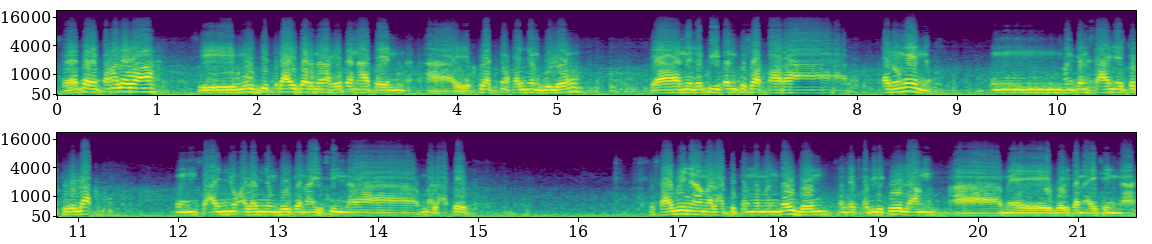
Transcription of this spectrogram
So ito, yung pangalawa, si Movie Rider na nakita natin, ay flat yung kanyang gulong. Kaya nilapitan ko siya para tanungin kung hanggang saan niya itutulak. Kung saan yung alam niyang vulcanizing na malapit. So sabi niya, malapit lang naman daw doon, sa may pagliko lang, ah, may vulcanizing na.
